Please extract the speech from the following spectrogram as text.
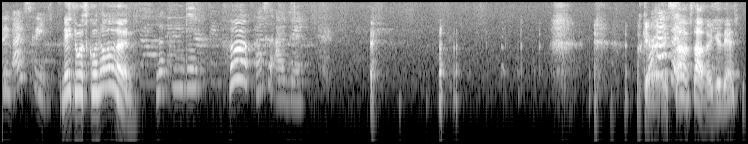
cream, ice cream. Nathan, what's going on? Look, Huh? that's what I did. Okay, What ready? Stop, stop. Let me get the ice cream.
